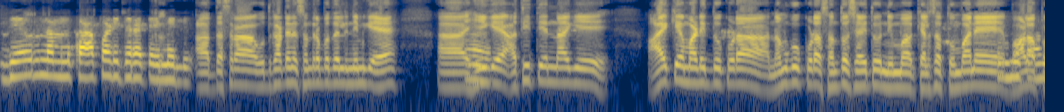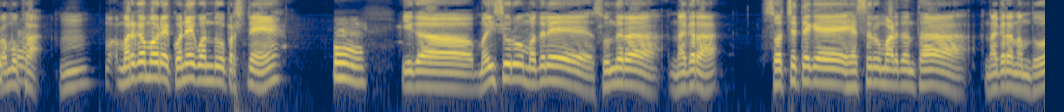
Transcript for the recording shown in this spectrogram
ದೇವ್ರು ನಮ್ಮನ್ನ ಕಾಪಾಡಿದಾರೆ ಟೈಮಲ್ಲಿ ಆ ದಸರಾ ಉದ್ಘಾಟನೆ ಸಂದರ್ಭದಲ್ಲಿ ನಿಮಗೆ ಹೀಗೆ ಅತಿಥಿಯನ್ನಾಗಿ ಆಯ್ಕೆ ಮಾಡಿದ್ದು ಕೂಡ ನಮಗೂ ಕೂಡ ಸಂತೋಷ ಆಯ್ತು. ನಿಮ್ಮ ಕೆಲಸ ತುಂಬಾನೇ ಬಹಳ ಪ್ರಮುಖ. ಹ್ಮ್. ಮರಗಮ್ ಅವರೇ ಕೊನೆಗೆ ಒಂದು ಪ್ರಶ್ನೆ. ಈಗ ಮೈಸೂರು ಮೊದಲೇ ಸುಂದರ ನಗರ ಸ್ವಚ್ಛತೆಗೆ ಹೆಸರು ಮಾಡಿದಂತ ನಗರ ನಮ್ದು.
